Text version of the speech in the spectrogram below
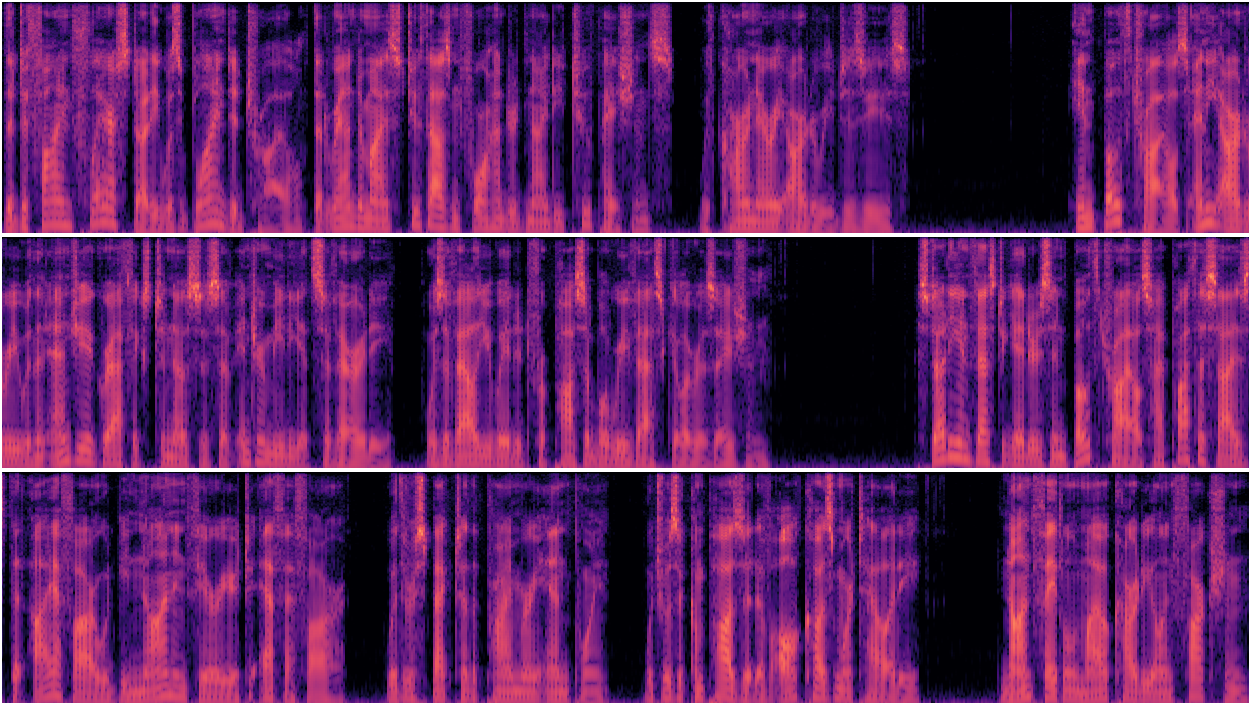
The Define FLAIR study was a blinded trial that randomized 2,492 patients with coronary artery disease. In both trials, any artery with an angiographic stenosis of intermediate severity was evaluated for possible revascularization. Study investigators in both trials hypothesized that IFR would be non inferior to FFR with respect to the primary endpoint, which was a composite of all cause mortality, non fatal myocardial infarction,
